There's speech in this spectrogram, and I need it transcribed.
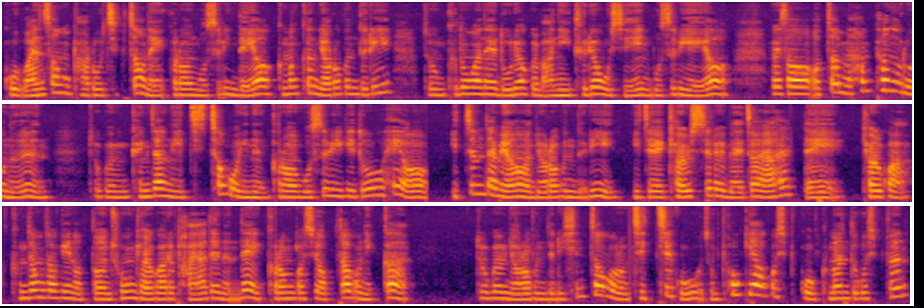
곧 완성 바로 직전에 그런 모습인데요. 그만큼 여러분들이 좀 그동안의 노력을 많이 들여오신 모습이에요. 그래서 어쩌면 한편으로는 조금 굉장히 지쳐 보이는 그런 모습이기도 해요. 이쯤 되면 여러분들이 이제 결실을 맺어야 할 때 결과, 긍정적인 어떤 좋은 결과를 봐야 되는데 그런 것이 없다 보니까 조금 여러분들이 심적으로 지치고 좀 포기하고 싶고 그만두고 싶은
